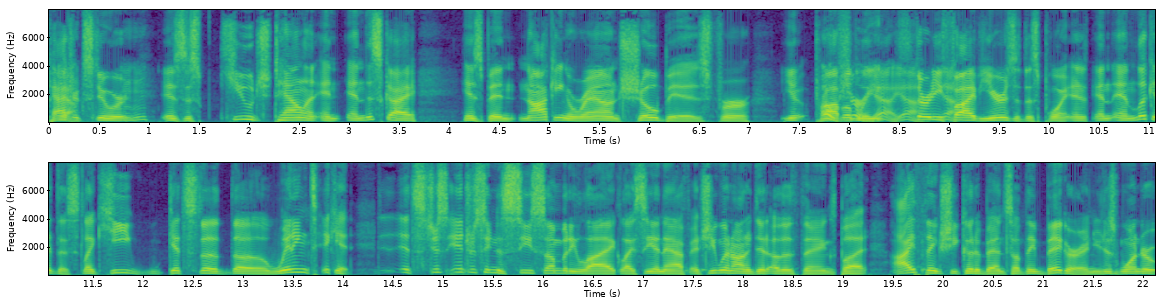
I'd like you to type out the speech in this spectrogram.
Patrick Stewart mm-hmm. is this huge talent, and, and this guy has been knocking around showbiz for you know, Oh, sure. probably Yeah, yeah, 35 years at this point and, and and look at this like he gets the the winning ticket it's just interesting to see somebody like Lycia Naff, and she went on and did other things, but I think she could have been something bigger. And you just wonder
